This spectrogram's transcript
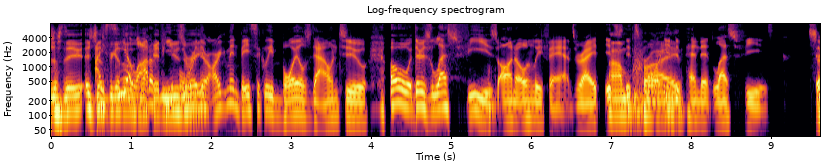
just the- it's I just because see a lot of people where their argument basically boils down to oh there's less fees on OnlyFans right? It's Um, it's more independent less fees so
